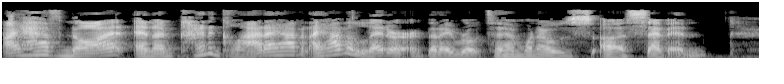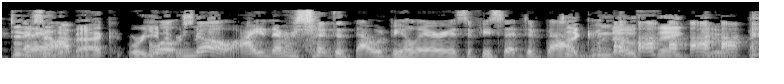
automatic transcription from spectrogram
I have not, and I'm kind of glad I haven't. I have a letter that I wrote to him when I was uh, seven. Did he That I send it back, or you well, never sent no, I never sent it. That would be hilarious if he sent it back. like, "No, thank you."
